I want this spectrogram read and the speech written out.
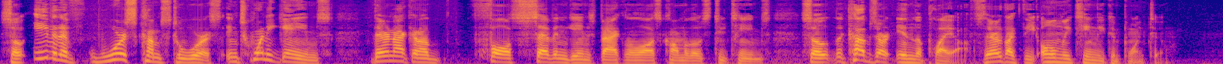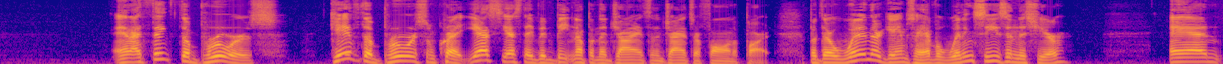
So even if worse comes to worse, in 20 games, they're not going to fall seven games back in the loss column of those two teams. So the Cubs are in the playoffs. They're like the only team you can point to. And I think the Brewers give the Brewers some credit. Yes, yes, they've been beaten up on the Giants, and the Giants are falling apart. But they're winning their games. They have a winning season this year. And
